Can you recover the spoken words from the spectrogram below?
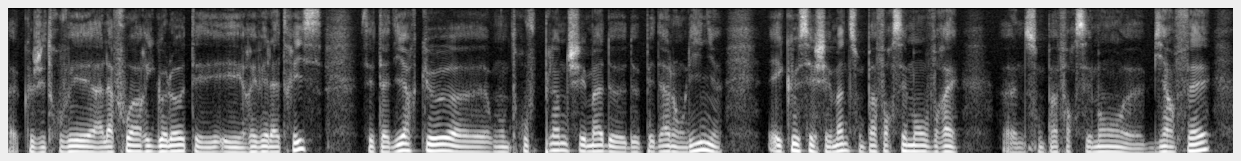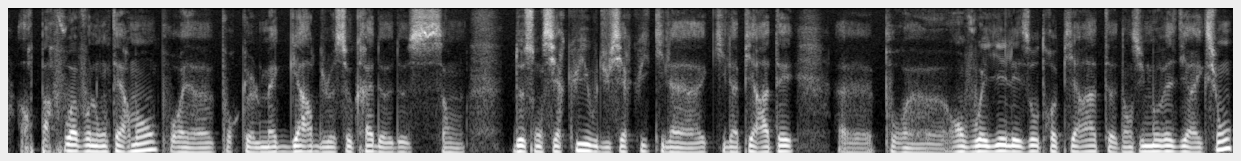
euh, que j'ai trouvé à la fois rigolote et, révélatrice, c'est-à-dire que euh, on trouve plein de schémas de, pédales en ligne et que ces schémas ne sont pas forcément vrais. Euh, ne sont pas forcément bien faits. Alors parfois volontairement pour, pour que le mec garde le secret de, son, circuit ou du circuit qu'il a piraté euh, pour euh, envoyer les autres pirates dans une mauvaise direction,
